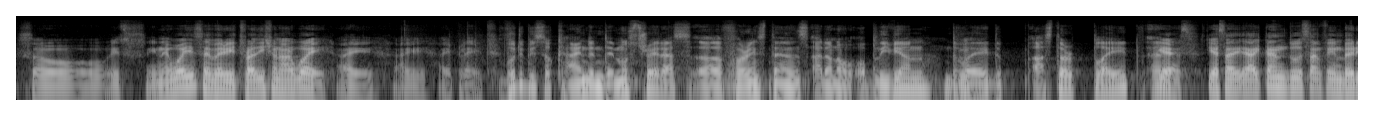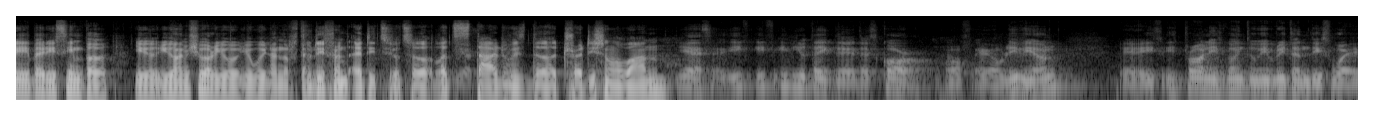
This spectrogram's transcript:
So it's in a way it's a very traditional way I I, I play it. Would you be so kind and demonstrate us, uh, for instance, I don't know, Oblivion, the way the Astor played? And yes, yes, I, I can do something very very simple. You you I'm sure you you will understand. Two different attitudes. So let's start with the traditional one. Yes, if, if, if you take the, the score of uh, Oblivion, uh, it, it probably is going to be written this way.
